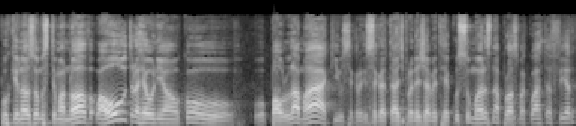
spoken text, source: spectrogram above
porque nós vamos ter uma nova, uma outra reunião com o, o Paulo Lamac, o secretário de Planejamento e Recursos Humanos, na próxima quarta-feira,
